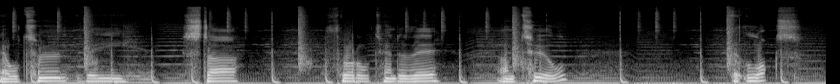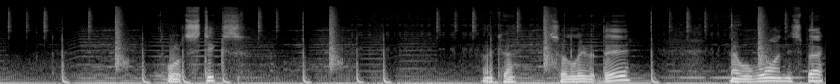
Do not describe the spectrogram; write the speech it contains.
now we'll turn the star throttle tender there until it locks or it sticks. Okay so leave it there. Now we'll wind this back.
